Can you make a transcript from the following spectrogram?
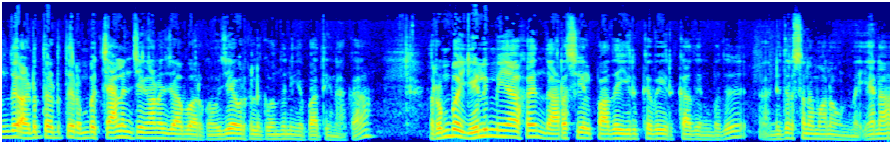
வந்து அடுத்தடுத்து ரொம்ப சேலஞ்சிங்கான ஜாபாக இருக்கும். விஜய் அவர்களுக்கு வந்து நீங்கள் பார்த்தீங்கன்னாக்கா ரொம்ப எளிமையாக இந்த அரசியல் பாதை இருக்கவே இருக்காது என்பது நிதர்சனமான உண்மை. ஏன்னா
